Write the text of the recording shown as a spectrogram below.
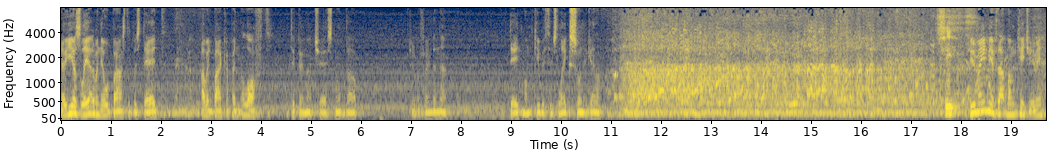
Now, years later, when the old bastard was dead, I went back up into the loft, I took down that chest and opened it up. Do you know what I found in there? A dead monkey with its legs sewn together. Jeez. You remind me of that monkey, Jamie.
